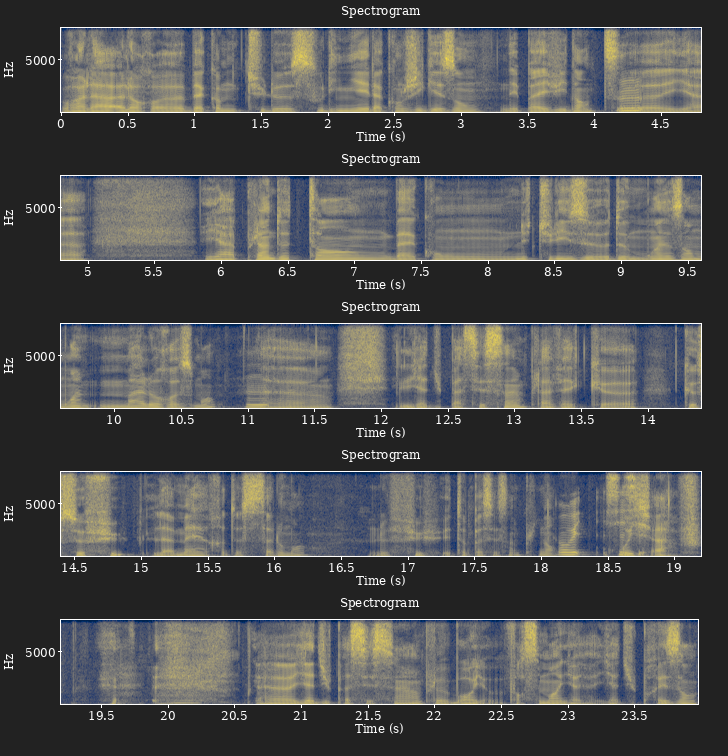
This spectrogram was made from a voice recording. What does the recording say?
Voilà, alors euh, bah, comme tu le soulignais, la conjugaison n'est pas évidente. Mm. Euh, Il y, a, il y a plein de temps bah, qu'on utilise de moins en moins, malheureusement. Mm. Euh, il y a du passé simple avec euh, que ce fut la mère de Salomon. Le fut est un passé simple, non? Oui, si, Oui, si. ah. Euh, Il y a du passé simple, bon, il y a- forcément il y y a du présent.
